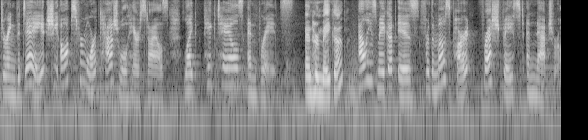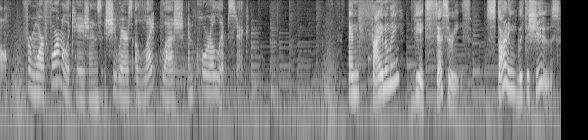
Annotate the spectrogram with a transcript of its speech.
During the day, she opts for more casual hairstyles, like pigtails and braids. And her makeup? Allie's makeup is, for the most part, fresh-faced and natural. For more formal occasions, she wears a light blush and coral lipstick. And finally, the accessories, starting with the shoes.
